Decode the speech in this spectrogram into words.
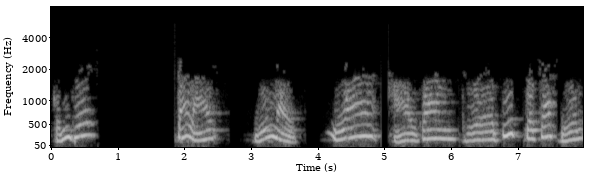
cũng thế. Trái lại miệng này, quá hào quang thừa tiếp cho các miệng.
